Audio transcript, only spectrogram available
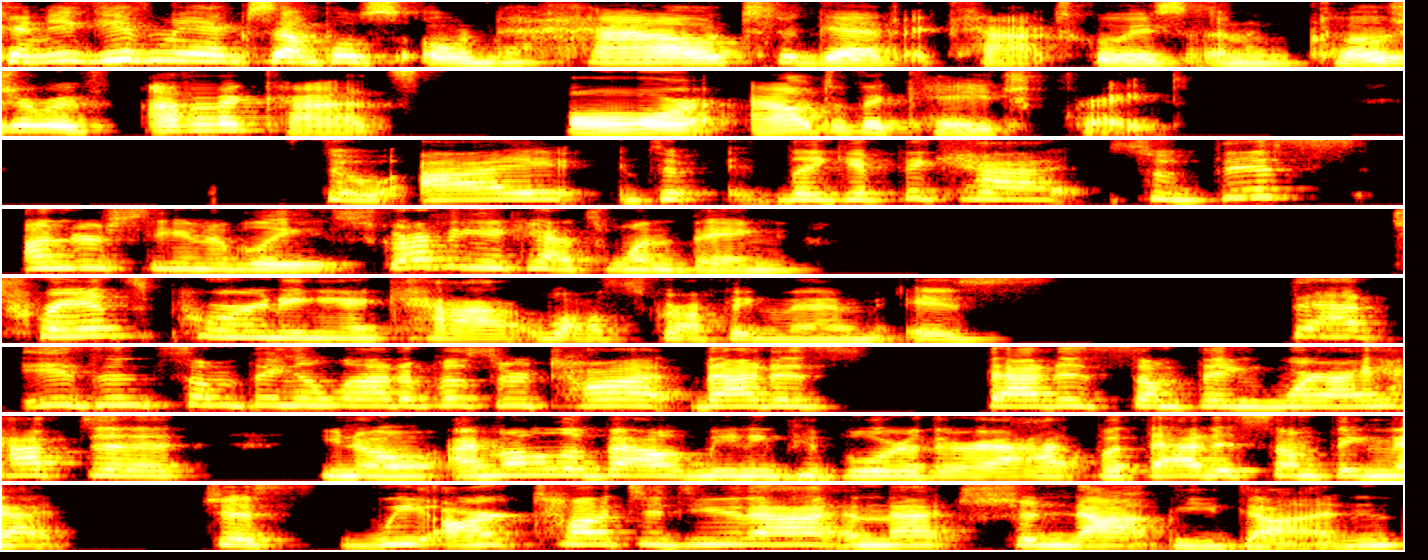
Can you give me examples on how to get a cat who is in enclosure with other cats or out of a cage crate? So I like if the cat, so this understandably, scruffing a cat's one thing. Transporting a cat while scruffing them is that isn't something a lot of us are taught. That is that is something where I have to, you know, I'm all about meeting people where they're at, but that is something that just we aren't taught to do that and that should not be done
